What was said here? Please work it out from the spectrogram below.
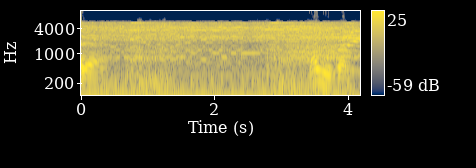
頼むぜ。何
